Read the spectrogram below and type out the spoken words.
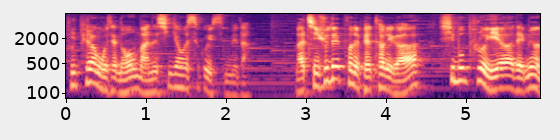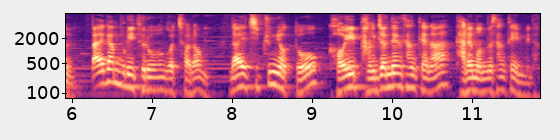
불필요한 곳에 너무 많은 신경을 쓰고 있습니다. 마치 휴대폰의 배터리가 15% 이하가 되면 빨간불이 들어온 것처럼 나의 집중력도 거의 방전된 상태나 다름없는 상태입니다.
